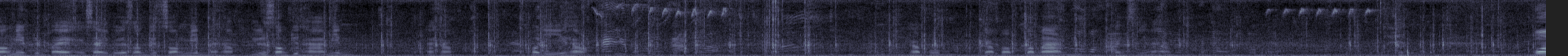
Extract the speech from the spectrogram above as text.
2 เมตรขึ้นไปให้ใส่เบอร์ 2.2 มิลนะครับ หรือ 2.5 มิลนะครับพอดีครับ ครับผมกับประมาณจังสีนะครับบ่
